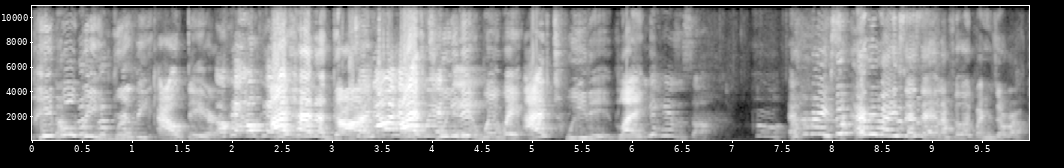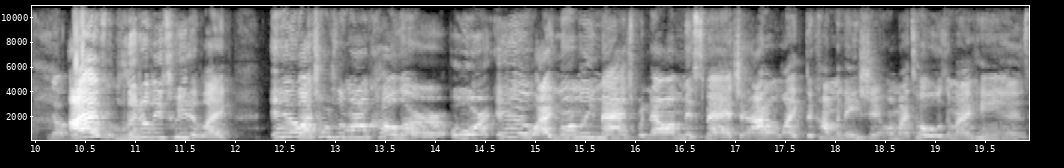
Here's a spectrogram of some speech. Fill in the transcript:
people be really out there. Okay, okay. I've had a guy. So now I have a I've weird tweeted. thing. Wait, wait. I've tweeted like Your hands are soft. oh, everybody. Everybody says that, and I feel like my hands are rough. No, I've literally tweeted like, "Ew, I chose the wrong color," or "Ew, I normally match, but now I'm mismatched, and I don't like the combination on my toes and my hands."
